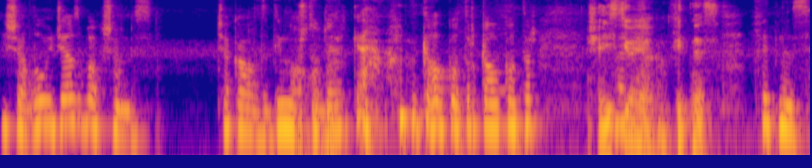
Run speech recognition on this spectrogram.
İnşallah uyuyacağız bu akşam biz. Çakaldı Dimoş'tu Kalk otur. derken. kalk otur kalk otur. Şey istiyor ya fitness. Fitness.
